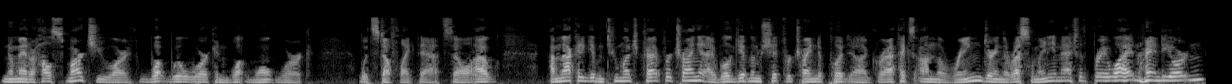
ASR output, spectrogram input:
no matter how smart you are, what will work and what won't work with stuff like that. So I'll, I'm not going to give them too much crap for trying it. I will give them shit for trying to put uh, graphics on the ring during the WrestleMania match with Bray Wyatt and Randy Orton.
